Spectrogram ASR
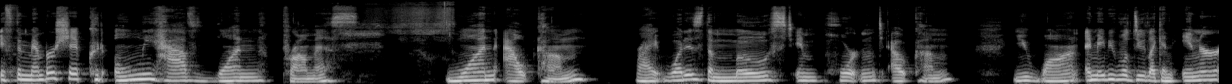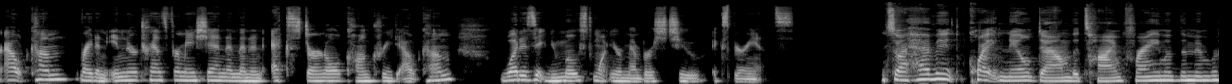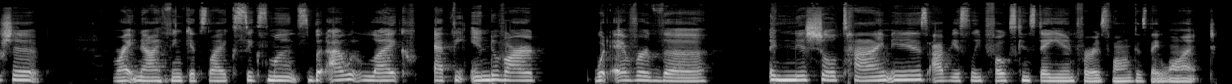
If the membership could only have one promise, one outcome, right? What is the most important outcome you want? And maybe we'll do like an inner outcome, right? An inner transformation and then an external concrete outcome. What is it you most want your members to experience? So I haven't quite nailed down the time frame of the membership. Right now I think it's like 6 months, but I would like at the end of our whatever the initial time is, obviously folks can stay in for as long as they want.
